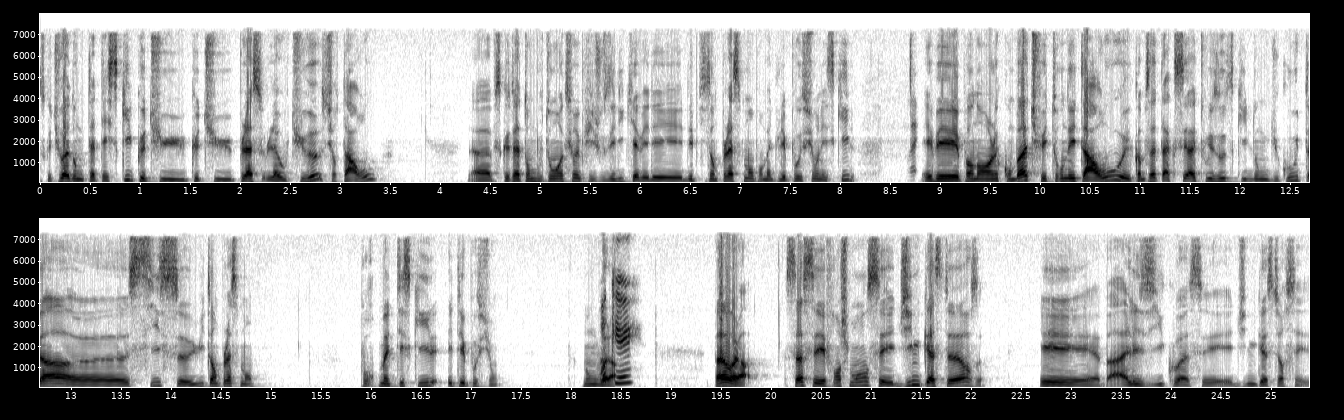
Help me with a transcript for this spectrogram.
parce que tu vois, donc tu as tes skills que tu, que tu places là où tu veux, sur ta roue, euh, parce que tu as ton bouton action, et puis je vous ai dit qu'il y avait des, des petits emplacements pour mettre les potions et les skills. Et ben pendant le combat, tu fais tourner ta roue et comme ça, tu as accès à tous les autres skills. Donc du coup, tu as 6, 8 emplacements pour mettre tes skills et tes potions. Donc voilà. Ok. Bah voilà. Ça, c'est franchement, c'est Gene Casters. Et bah allez-y quoi, c'est Gene Caster, c'est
